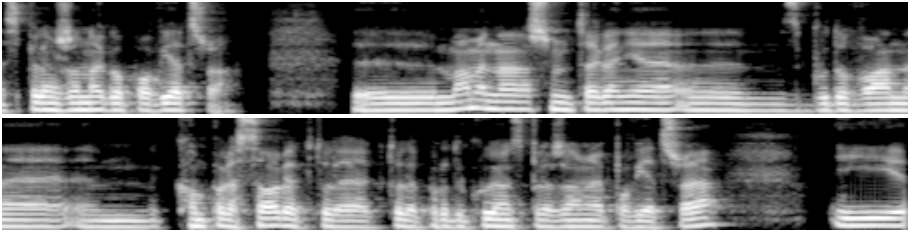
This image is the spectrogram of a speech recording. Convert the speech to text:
e, sprężonego powietrza. Mamy na naszym terenie zbudowane kompresory, które, które produkują sprężone powietrze. I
